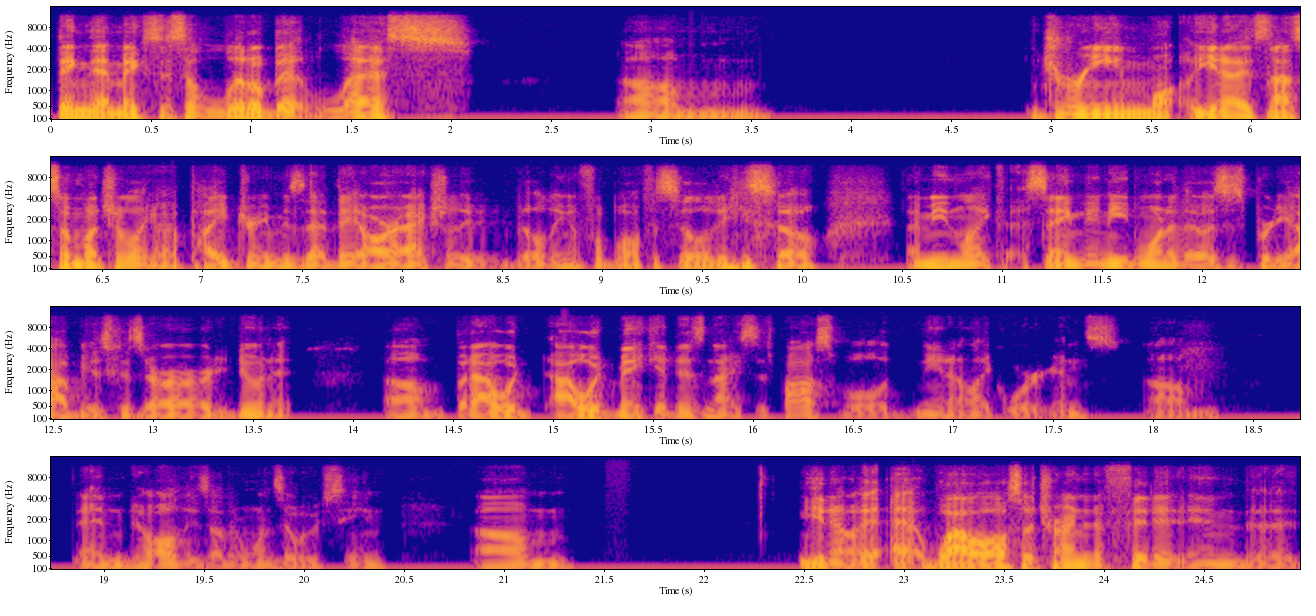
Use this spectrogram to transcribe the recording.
thing that makes this a little bit less, um, dream. You know, it's not so much of like a pipe dream, is that they are actually building a football facility. So, I mean, like saying they need one of those is pretty obvious because they're already doing it. Um, but I would I would make it as nice as possible. You know, like Oregon's. Um, and all these other ones that we've seen. Um, you know, a- a- while also trying to fit it in the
